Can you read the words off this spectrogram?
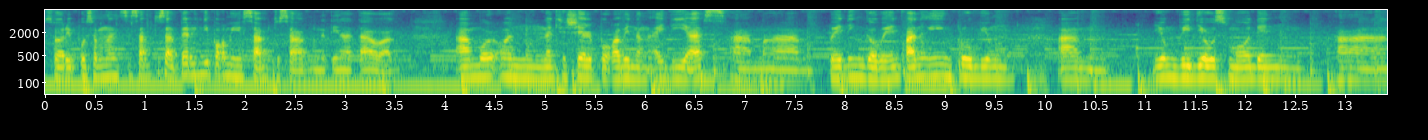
Sorry po sa mga sa sub to sub, pero hindi po kami yung sub to sub na tinatawag. Uh, more on, nag-share po kami ng ideas, uh, mga pwedeng gawin, paano i-improve yung um, yung videos mo, then uh,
